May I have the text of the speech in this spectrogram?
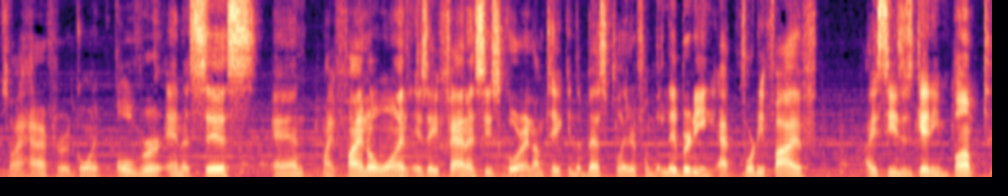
So I have her going over and assist. And my final one is a fantasy score, and I'm taking the best player from the Liberty at 45. ICs is getting bumped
